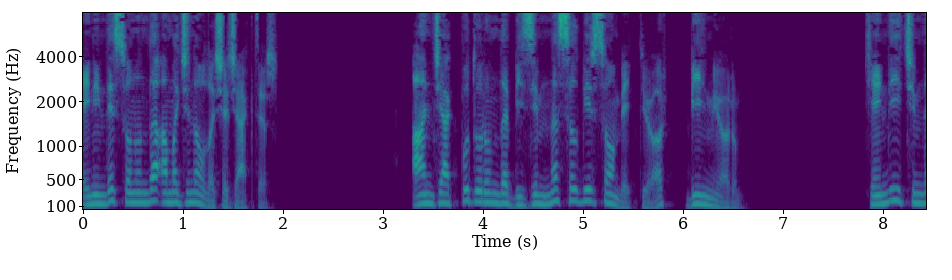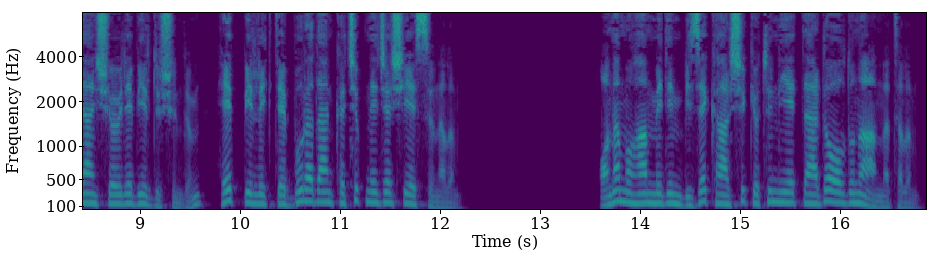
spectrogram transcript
eninde sonunda amacına ulaşacaktır. Ancak bu durumda bizim nasıl bir son bekliyor, bilmiyorum. Kendi içimden şöyle bir düşündüm, hep birlikte buradan kaçıp Necaşi'ye sığınalım. Ona Muhammed'in bize karşı kötü niyetlerde olduğunu anlatalım.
